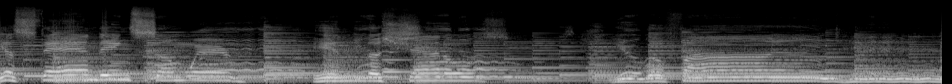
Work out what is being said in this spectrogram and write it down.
Yes, standing somewhere in the shadows, you will find him,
